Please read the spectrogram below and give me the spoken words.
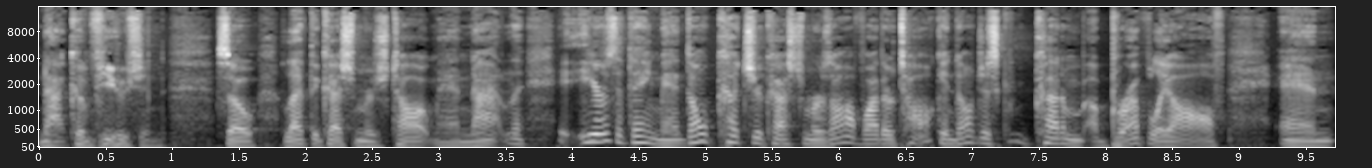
not confusion. So let the customers talk, man. Not here's the thing, man. Don't cut your customers off while they're talking. Don't just cut them abruptly off and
